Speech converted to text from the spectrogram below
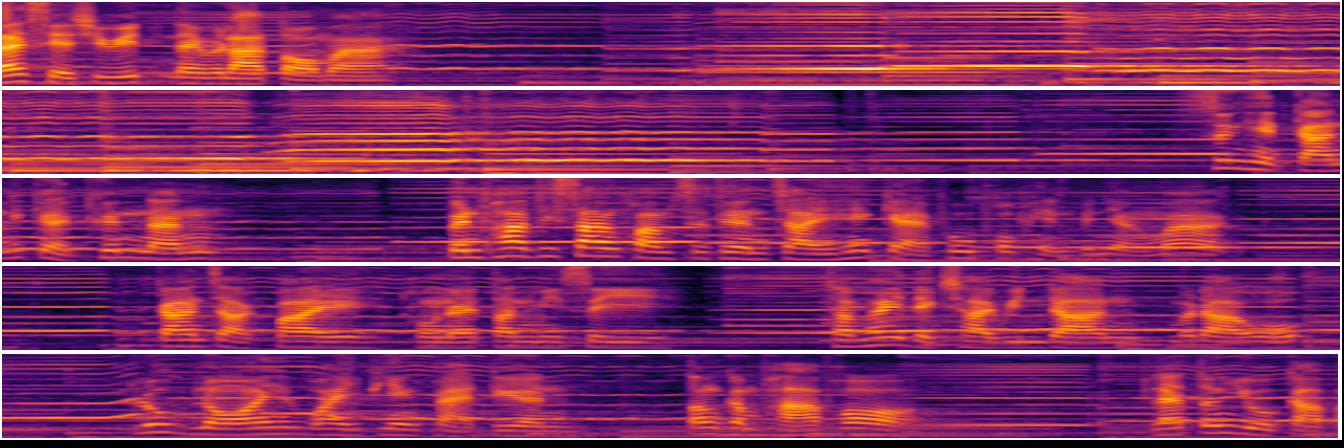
และเสียชีวิตในเวลาต่อมาซึ่งเหตุการณ์ที่เกิดขึ้นนั้น เป็นภาพที่สร้างความสะเทือนใจให้แก่ผู้พบเห็นเป็นอย่างมาก การจากไปของนายตันมีซีทำให้เด็กชายวินดานมดาโอลูกน้อยวัยเพียง 8 เดือน ต้องกำพร้าพ่อ และต้องอยู่กับ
